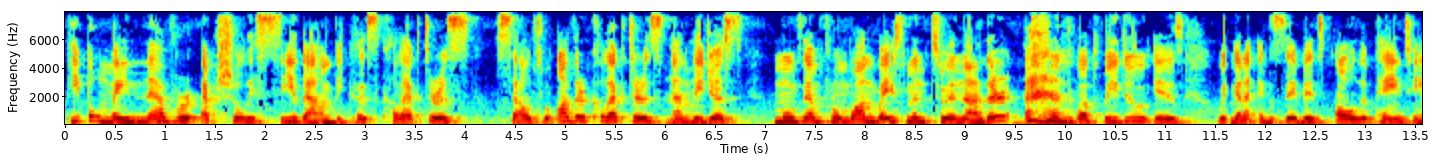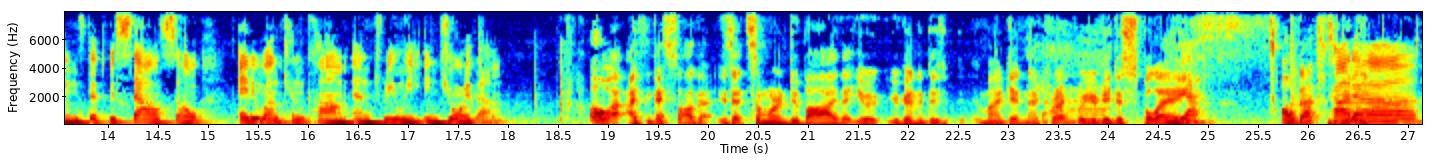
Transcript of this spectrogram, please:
people may never actually see them because collectors sell to other collectors yeah. and they just move them from one basement to another. Yeah. And what we do is we're gonna exhibit all the paintings that we sell so anyone can come and really enjoy them. Oh, I, I, think I saw that. Is that somewhere in Dubai that you're you're going to do? Am I getting that yeah. correct? Where you're going to display? Yes. Oh, that's Ta-da.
